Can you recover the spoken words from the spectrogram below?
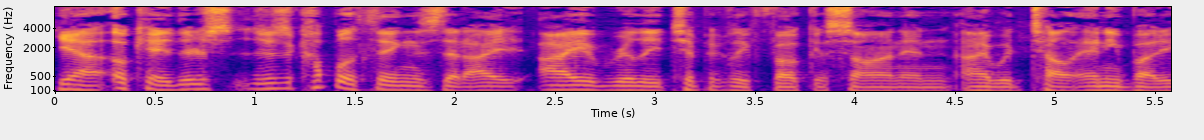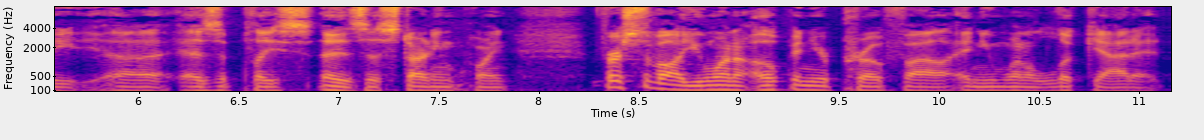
yeah okay there's there's a couple of things that i i really typically focus on and i would tell anybody uh, as a place as a starting point. first of all you want to open your profile and you want to look at it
